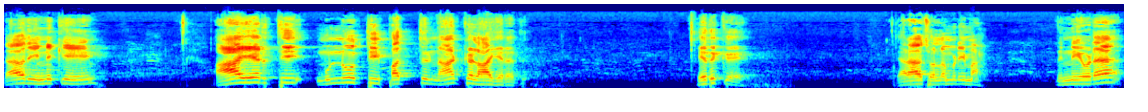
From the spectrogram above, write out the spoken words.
அதாவது இன்னைக்கு ஆயிரத்தி முன்னூத்தி பத்து நாட்கள் ஆகிறது. எதுக்கு? யாராவது சொல்ல முடியுமா? இன்னையோட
